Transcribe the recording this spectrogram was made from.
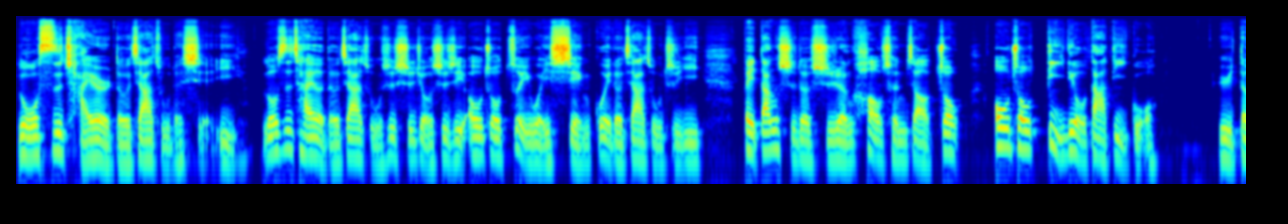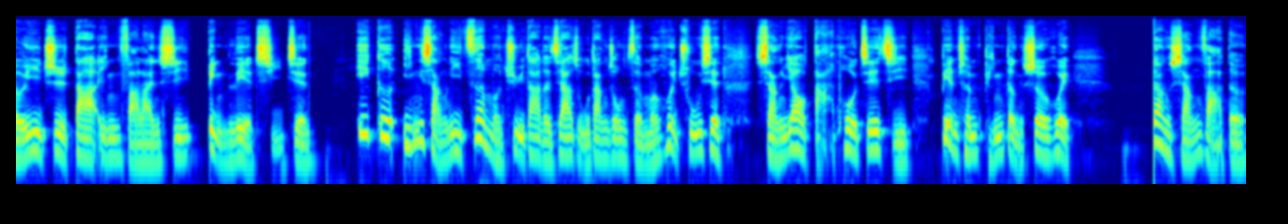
罗斯柴尔德家族的血液。罗斯柴尔德家族是十九世纪欧洲最为显贵的家族之一，被当时的时人号称叫“洲欧洲第六大帝国”。与德意志大英法兰西并列其间。一个影响力这么巨大的家族当中，怎么会出现想要打破阶级、变成平等社会这样想法的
